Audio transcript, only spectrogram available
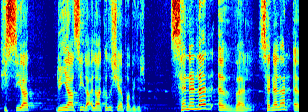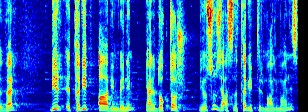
hissiyat dünyasıyla alakalı şey yapabilir. Seneler evvel, seneler evvel bir e, tabip abim benim yani doktor diyorsunuz ya aslında tabiptir malumanız.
